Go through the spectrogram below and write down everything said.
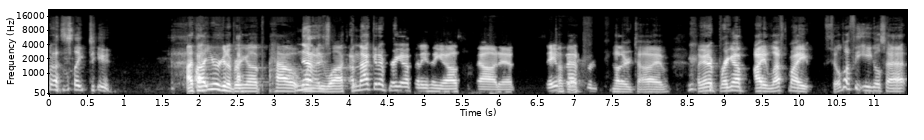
I was like, dude, I thought you were gonna bring up how no, when we walked. I'm not gonna bring up anything else about it. Save Okay. that for another time. I'm gonna bring up. I left my Philadelphia Eagles hat,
